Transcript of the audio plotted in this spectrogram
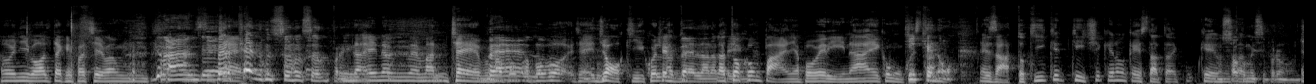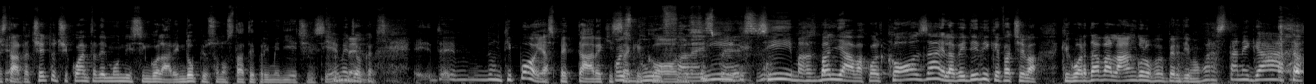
ogni volta che faceva un Grande! cioè, Perché non sono sorpreso? No, non- ma, cioè, ma proprio- cioè, giochi, quella, Che bella la la tua compagna, poverina, e comunque... Knock. Esatto, che è stata... Che Non so stata- come si pronuncia. È stata 150 del mondo in singolare, in doppio sono state prime 10 insieme. Gioca- eh, non ti puoi aspettare chissà Poi che cosa. Sì, sì, ma sbagliava qualcosa e la vedevi che faceva, che guardava l'angolo poi per dire, ma guarda sta negata,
